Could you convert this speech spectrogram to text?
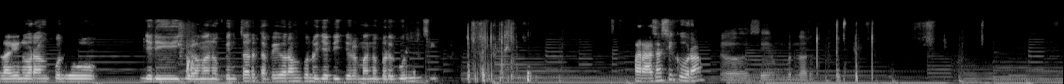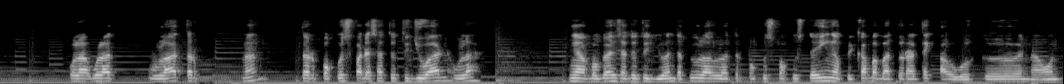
Lain orang kudu jadi jelema nu pinter tapi orang kudu jadi jelema nu berguna sih. Parasa sih kurang. Eh sih yang benar. ulah ulah ulah ter non terfokus pada satu tujuan ulah nya boga satu tujuan tapi ulah ulah terfokus fokus teuing ngapika babaturan teh kaueukeun naon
